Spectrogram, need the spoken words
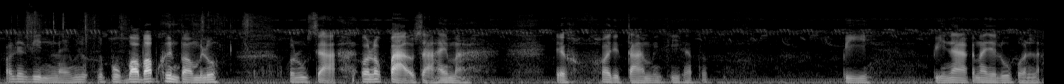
เขาเรียกดินอะไรไม่รู้จะปลูกบาบับขึ้นเปล่าไม่รู้คนลูกสาคนลูกป่าอุตสาให้มา เดี๋ยวคอยติดตามอีกทีครับ ปีปีหน้าก็น่าจะรู้ผลละ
